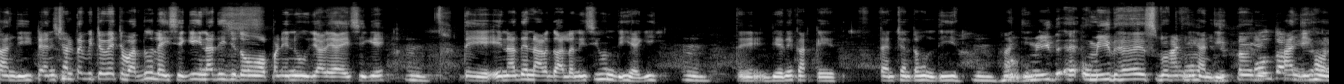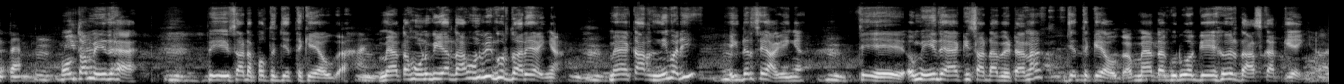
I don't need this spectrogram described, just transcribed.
ਹਾਂਜੀ ਟੈਨਸ਼ਨ ਤਾਂ ਵਿੱਚੋਂ ਵਿੱਚ ਵਾਧੂ ਲਈ ਸੀਗੀ। ਇਹਨਾਂ ਦੀ ਜਦੋਂ ਆਪਣੇ ਨਿਊਜ਼ ਵਾਲੇ ਆਏ ਸੀਗੇ ਤੇ ਇਹਨਾਂ ਦੇ ਨਾਲ ਗੱਲ ਨਹੀਂ ਸੀ ਹੁੰਦੀ ਹੈਗੀ। ਤੇ ਜਿਹਦੇ ਕਰਕੇ ਟੈਨਸ਼ਨ ਤਾਂ ਹੁੰਦੀ ਆ। ਹਾਂਜੀ। ਉਮੀਦ ਹੈ ਉਮੀਦ ਹੈ ਇਸ ਵਕਤ ਹਾਂਜੀ ਹਾਂਜੀ। ਹੁਣ ਤਾਂ ਹੁਣ ਤਾਂ ਉਮੀਦ ਹੈ। ਵੀ ਸਾਡਾ ਪੁੱਤ ਜਿੱਤ ਕੇ ਆਊਗਾ। ਮੈਂ ਤਾਂ ਹੁਣ ਵੀ ਅਰਦਾ ਹੁਣ ਵੀ ਗੁਰਦਾਰੇ ਆਈਆਂ ਮੈਂ ਘਰ ਨਹੀਂ ਵੜੀ ਇੱਧਰ ਸੇ ਆ ਗਈਆਂ ਤੇ ਉਮੀਦ ਹੈ ਕਿ ਸਾਡਾ ਬੇਟਾ ਨਾ ਜਿੱਤ ਕੇ ਆਊਗਾ। ਮੈਂ ਤਾਂ ਗੁਰੂ ਅੱਗੇ ਇਹੋ ਅਰਦਾਸ ਕਰਕੇ ਆਈ ਹਾਂ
